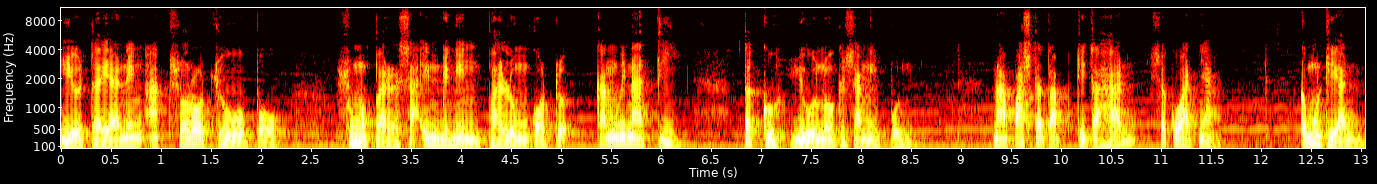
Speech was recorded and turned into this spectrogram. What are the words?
yodayaning aksara Jawa sumebar saindenging balung kodok kang winadi teguh yuwono gesangipun Napas tetap ditahan sekuatnya. Kemudian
